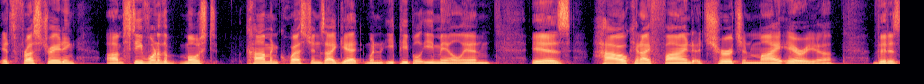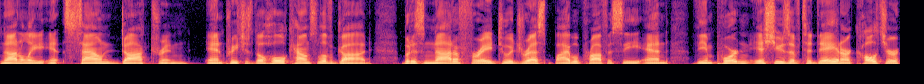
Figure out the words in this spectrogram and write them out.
it's frustrating. Um, Steve, one of the most common questions I get when e- people email in is how can I find a church in my area that is not only sound doctrine and preaches the whole counsel of God, but is not afraid to address Bible prophecy and the important issues of today in our culture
